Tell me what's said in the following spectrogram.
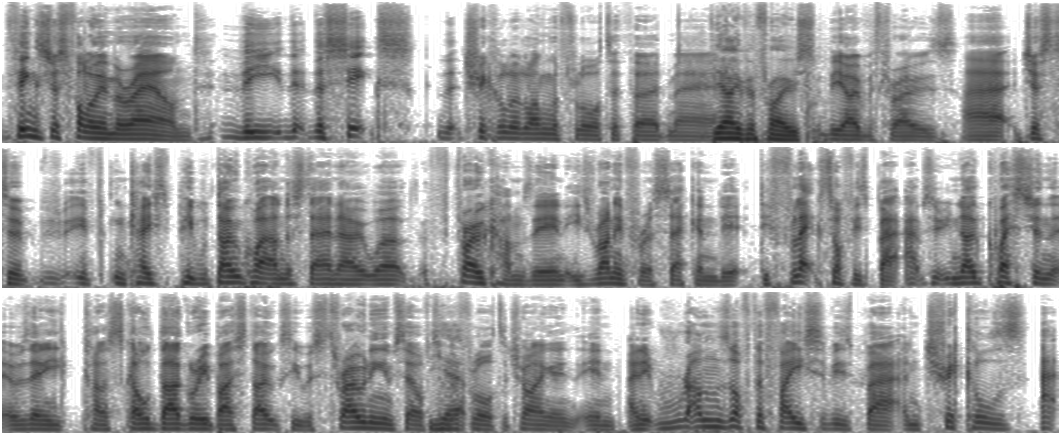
things just follow him around. The, the the six that trickle along the floor to third man. the overthrows. the overthrows. Uh, just to, if, in case people don't quite understand how it works, throw comes in. He's running for a second. It deflects off his bat. Absolutely no question that there was any kind of skullduggery by Stokes. He was throwing himself to Yeah. the floor to try and get in, and it runs off the face of his bat and trickles at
